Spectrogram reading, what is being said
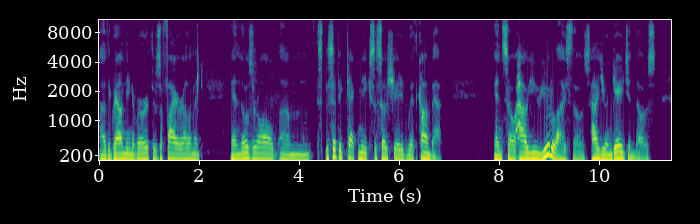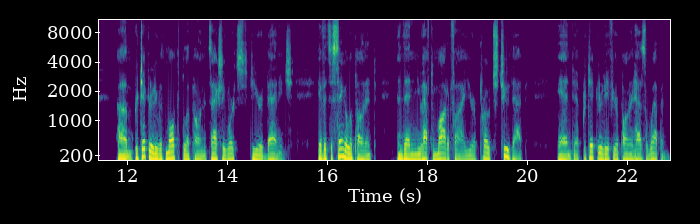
uh, the grounding of earth. There's a fire element, And those are all um, specific techniques associated with combat. And so, how you utilize those, how you engage in those, um, particularly with multiple opponents, actually works to your advantage. If it's a single opponent, and then you have to modify your approach to that, and uh, particularly if your opponent has a weapon.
